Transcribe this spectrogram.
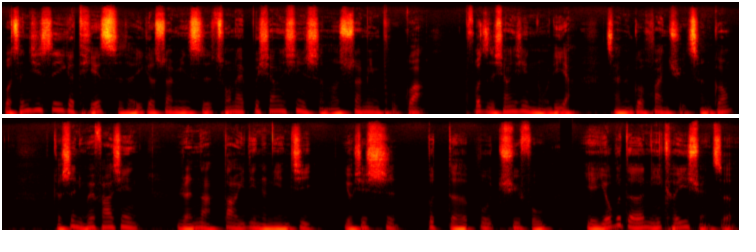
我曾经是一个铁齿的一个算命师，从来不相信什么算命卜卦。我只相信努力啊，才能够换取成功。可是你会发现，人呐、到一定的年纪，有些事不得不屈服，也由不得你可以选择。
